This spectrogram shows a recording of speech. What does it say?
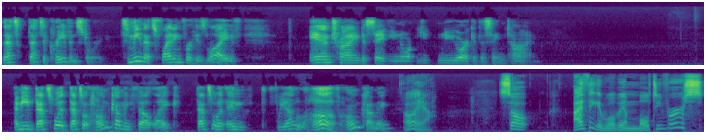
that's that's a Kraven story. To me, that's fighting for his life and trying to save New York at the same time. I mean, that's what that's what Homecoming felt like. That's what, and we all love Homecoming. Oh yeah. So, I think it will be a multiverse,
